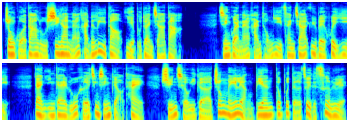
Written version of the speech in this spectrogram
中国大陆施压南韩的力道也不断加大。尽管南韩同意参加预备会议，但应该如何进行表态，寻求一个中美两边都不得罪的策略，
